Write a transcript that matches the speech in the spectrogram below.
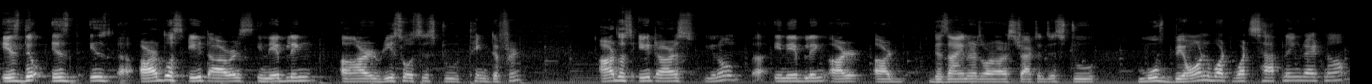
Is the is is uh, are those eight hours enabling our resources to think different? Are those eight hours, you know, uh, enabling our our designers or our strategists to move beyond what what's happening right now,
